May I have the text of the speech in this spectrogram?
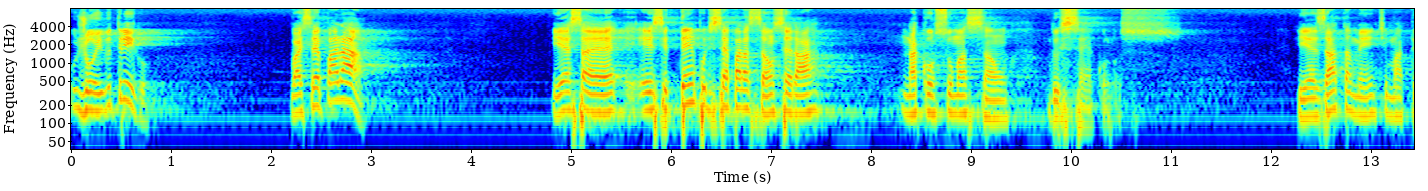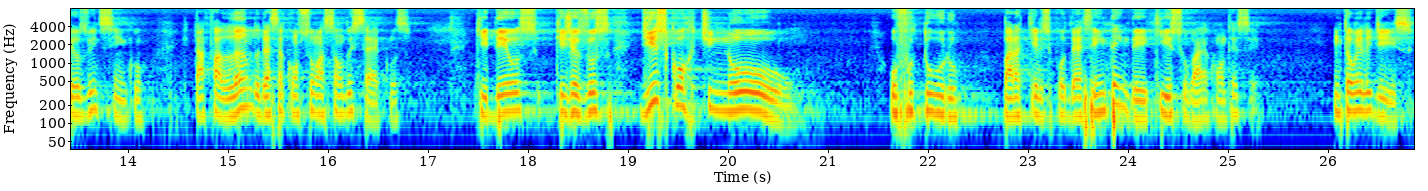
o joio do trigo vai separar. E essa é, esse tempo de separação será na consumação dos séculos. E é exatamente Mateus 25 que está falando dessa consumação dos séculos. Que Deus, que Jesus descortinou o futuro para que eles pudessem entender que isso vai acontecer. Então ele diz:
